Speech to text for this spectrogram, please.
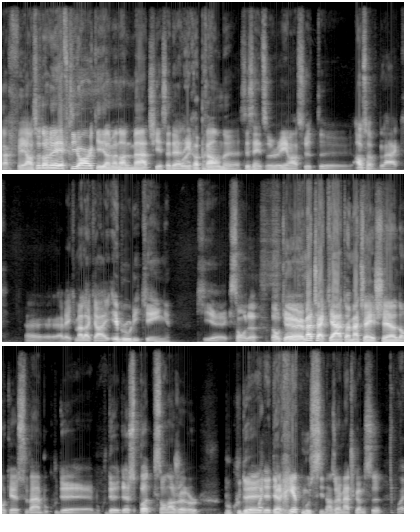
Parfait. Ensuite, on a FTR qui est également dans le match. Il essaie d'aller Ouais. reprendre euh, ses ceintures. Et ensuite, euh, House of Black euh, avec Malakai et Brody King qui, qui sont là. Donc, un match à 4, un match à échelle. Donc, souvent, beaucoup de, beaucoup de, de spots qui sont dangereux. Beaucoup de, Ouais. de, de rythme aussi dans un match comme ça. Ouais.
